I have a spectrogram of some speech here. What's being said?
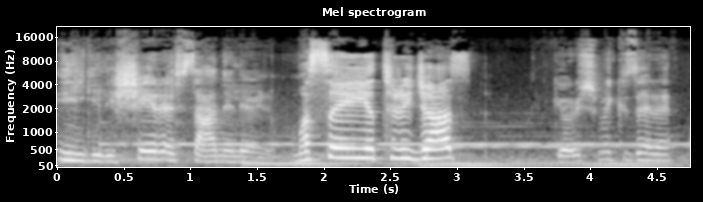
ilgili şehir efsanelerini masaya yatıracağız. Görüşmek üzere.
